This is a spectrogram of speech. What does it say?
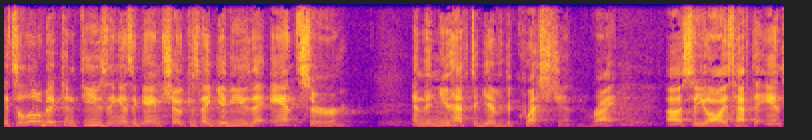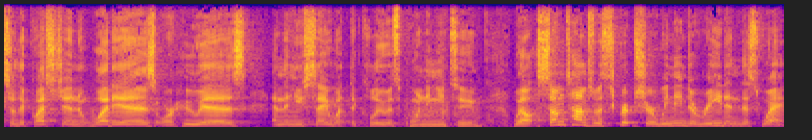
it's a little bit confusing as a game show because they give you the answer and then you have to give the question, right? Uh, so you always have to answer the question, what is or who is, and then you say what the clue is pointing you to. Well, sometimes with Scripture, we need to read in this way.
